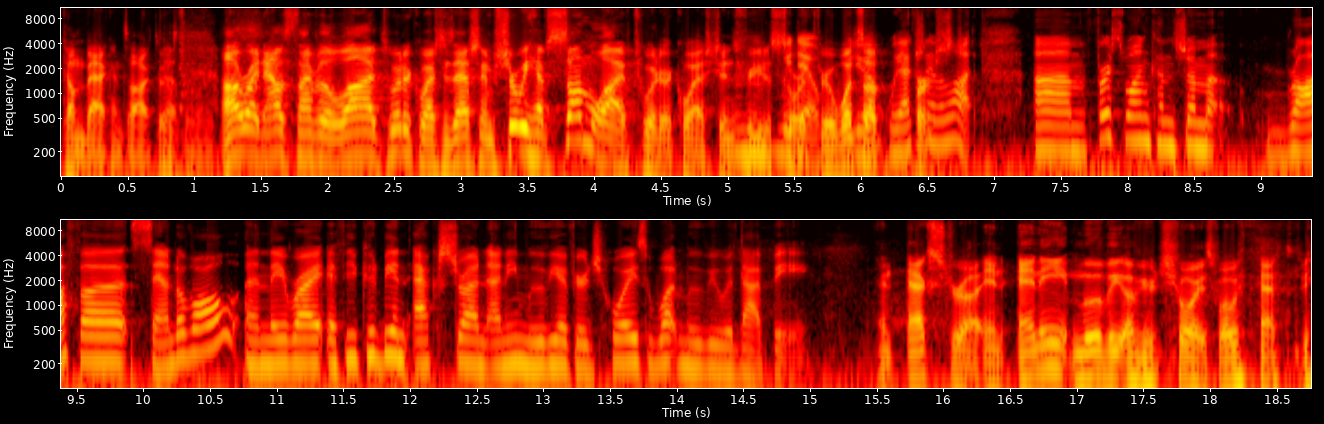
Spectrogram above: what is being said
come back and talk to us. All right, now it's time for the live Twitter questions. Ashley, I'm sure we have some live Twitter questions for you to Mm-hmm. sort through. What's do. up We actually first? have a lot. Um, first one comes from Rafa Sandoval, and they write, "If you could be an extra in any movie of your choice, what movie would that be?" an extra in any movie of your choice, what would that be?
